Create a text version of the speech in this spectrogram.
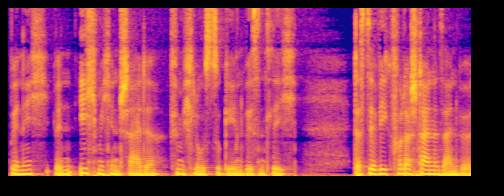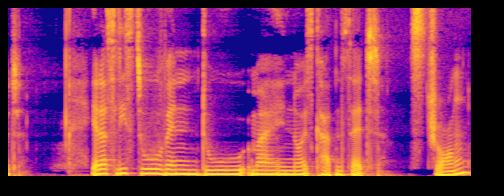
bin ich, wenn ich mich entscheide, für mich loszugehen, wissentlich, dass der Weg voller Steine sein wird. Ja, das liest du, wenn du mein neues Kartenset Strong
